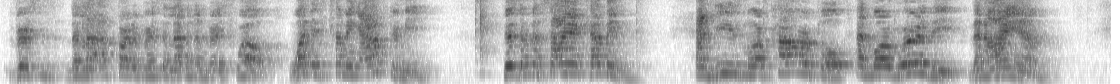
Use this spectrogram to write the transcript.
Verses, the last part of verse 11 and verse 12. One is coming after me. There's a Messiah coming. And he is more powerful and more worthy than I am.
